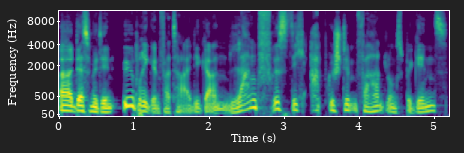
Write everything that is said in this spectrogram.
äh, des mit den übrigen Verteidigern langfristig abgestimmten Verhandlungsbeginns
